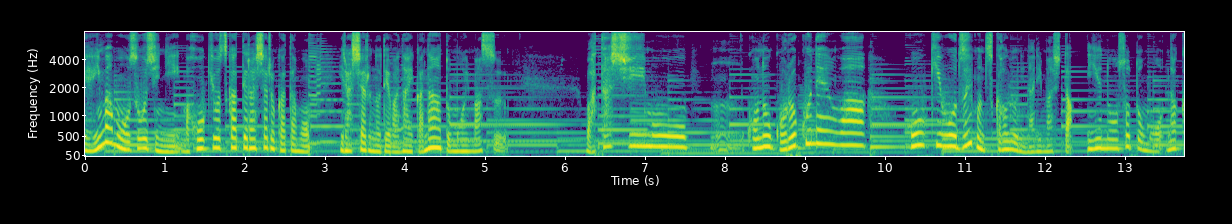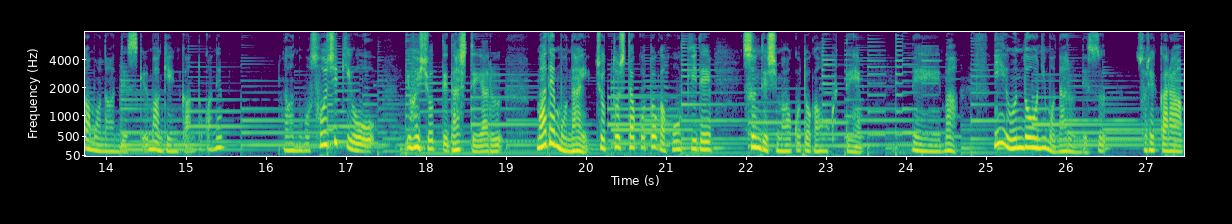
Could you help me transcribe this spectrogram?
え、今もお掃除に、まあ、ほうきを使ってらっしゃる方もいらっしゃるのではないかなと思います。私も、うん、この56年はほうきを随分使うようになりました。家の外も中もなんですけどまあ玄関とかね。あの掃除機をよいしょって出してやるまでもないちょっとしたことがほうきで済んでしまうことが多くて。でまあいい運動にもなるんです。それから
